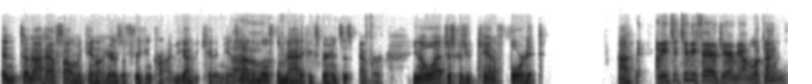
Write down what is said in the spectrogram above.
and to not have Solomon Kane on here is a freaking crime. You got to be kidding me. It's one of the Oh. most thematic experiences ever. You know what? Just because you can't afford it, huh? I mean, to, to be fair, Jeremy, I'm looking.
